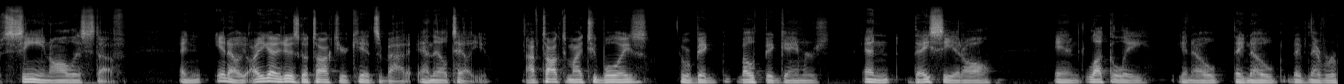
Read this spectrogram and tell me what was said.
seeing all this stuff. And you know, all you got to do is go talk to your kids about it, and they'll tell you. I've talked to my two boys who are big, both big gamers, and they see it all. And luckily, you know, they know they've never,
